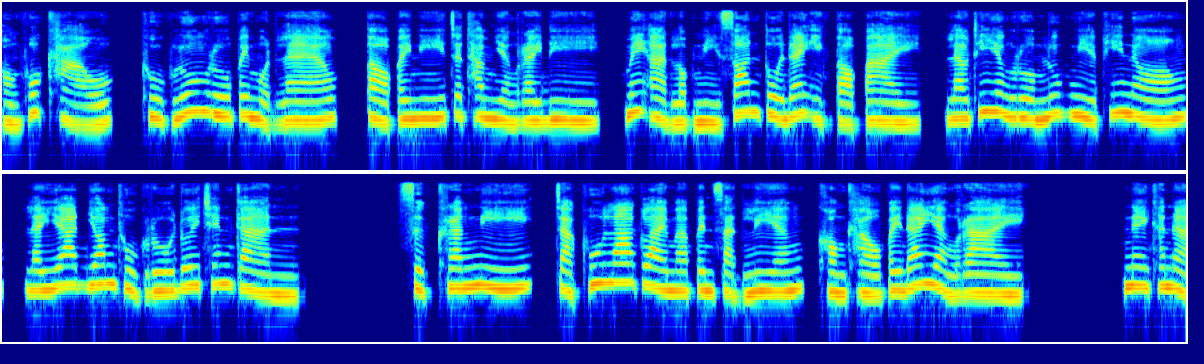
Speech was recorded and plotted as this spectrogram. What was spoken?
ของพวกเขาถูกล่วงรู้ไปหมดแล้ว ต่อไปนี้จะทำอย่างไรดี ไม่อาจหลบหนีซ่อนตัวได้อีกต่อไป แล้วที่ยังรวมลูกเมียพี่น้อง และญาติย่อมถูกรู้ด้วยเช่นกันศึกครั้งนี้จากผู้ล่ากลายมาเป็นสัตว์เลี้ยงของเขาไปได้อย่างไร ในขณะ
